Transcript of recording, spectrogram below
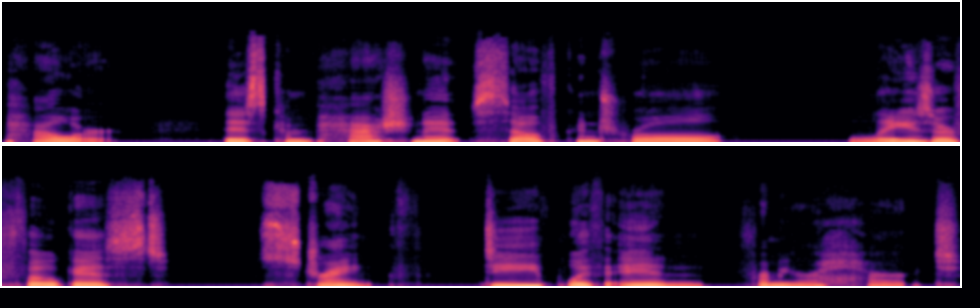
power, this compassionate self control, laser focused strength deep within from your heart.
